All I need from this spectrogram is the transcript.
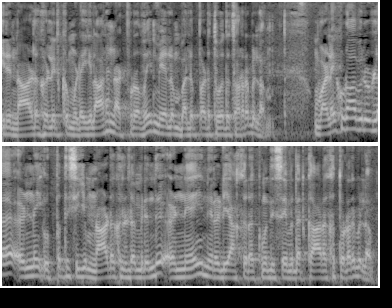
இரு நாடுகளிற்கும் இடையிலான நட்புறவை மேலும் வலுப்படுத்துவது தொடர்பிலும் வளைகுடாவில் உள்ள எண்ணெய் உற்பத்தி செய்யும் நாடுகளிடமிருந்து எண்ணெயை நேரடியாக இறக்குமதி செய்வதற்கான தொடர்பிலும்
